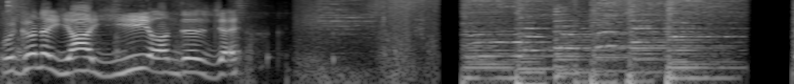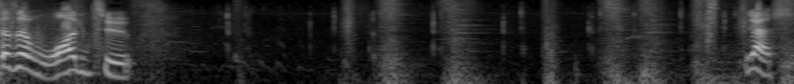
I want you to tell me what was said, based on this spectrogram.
We're gonna yeah ye on this Jay. Doesn't want to. Yes.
